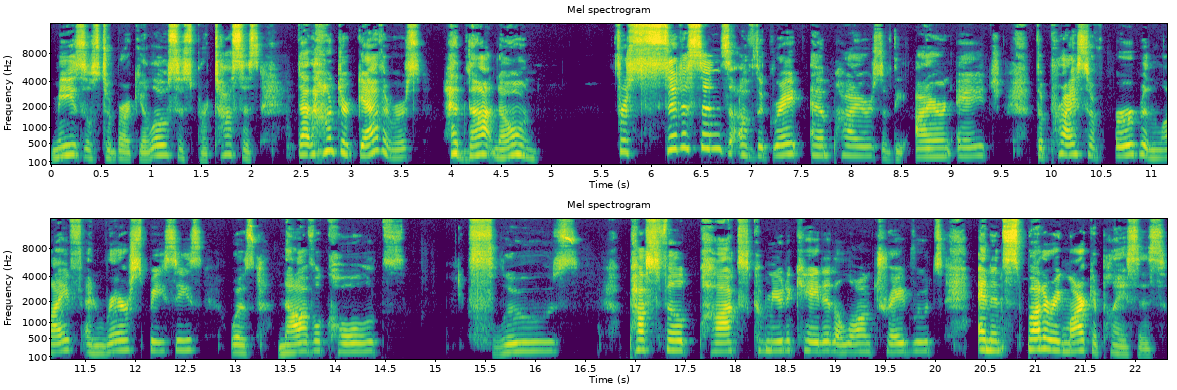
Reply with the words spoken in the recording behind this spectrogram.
measles, tuberculosis, pertussis that hunter gatherers had not known. For citizens of the great empires of the Iron Age, the price of urban life and rare species was novel colds, flus, pus filled pox communicated along trade routes and in sputtering marketplaces.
